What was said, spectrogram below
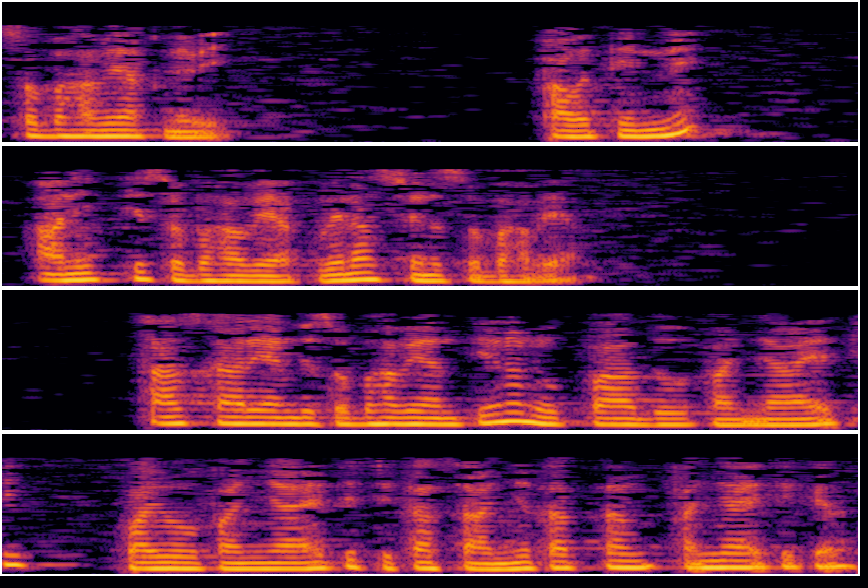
ස්වභාවයක් නෙවෙයි. පවතින්නේ අනිත්‍ය ස්වභාවයක් වෙනස් වෙන ස්වභාවයක්. සංස්කාරයන්ගේ ස්වභාවයන් තියෙන නුක්පාදෝ පඤ්ඤායති වයෝ පඤ්ඤායති තිතස් අඤ්ඤතත්තම් පඤ්ඤායති කියලා.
